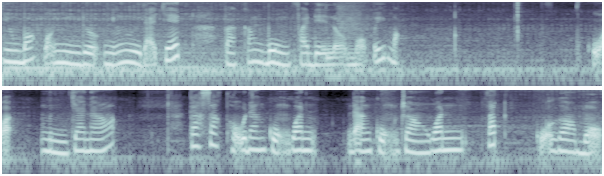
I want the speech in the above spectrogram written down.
nhưng Bob vẫn nhìn được những người đã chết và căn buồn phải để lộ một bí mật của mình cho nó. Các sát thủ đang cuộn quanh đang cuộn tròn quanh vách của gò mộ.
